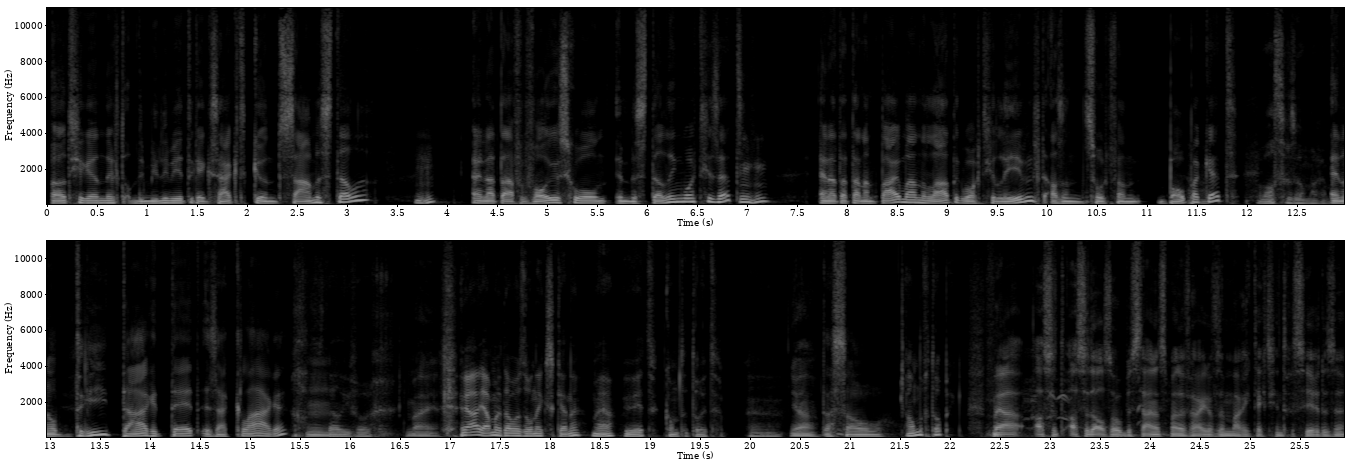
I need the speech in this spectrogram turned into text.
uitgerenderd op de millimeter exact kunt samenstellen. Mhm. En dat dat vervolgens gewoon in bestelling wordt gezet. En dat dat dan een paar maanden later wordt geleverd als een soort van bouwpakket. Was er zomaar een En op drie dagen tijd is dat klaar, hè? Hmm. Stel je voor. Maar ja. Ja, jammer dat we zo niks kennen. Maar ja, wie weet, komt het ooit. Eh, ja. Dat zou... ander topic? Maar ja, als het, als het al zou bestaan, is maar de vraag of de markt echt geïnteresseerd is. Hè?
